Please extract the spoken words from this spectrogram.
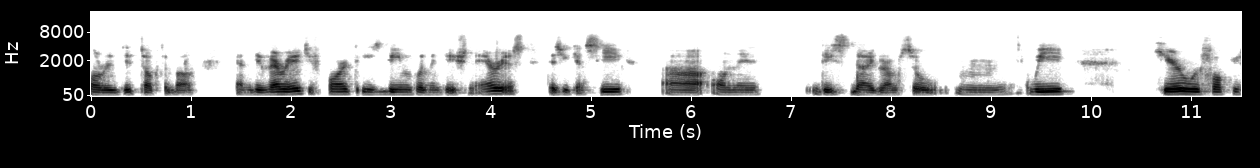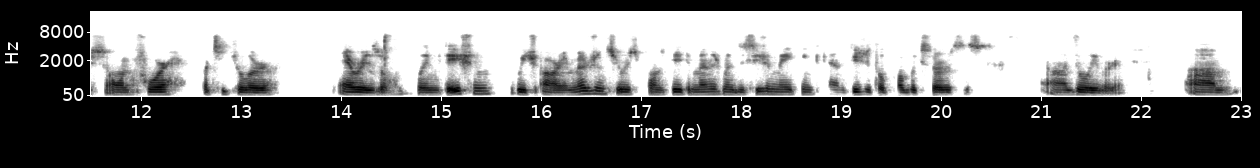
already talked about. And the variative part is the implementation areas, as you can see uh, on a, this diagram. So um, we here we focus on four particular areas of limitation, which are emergency response, data management, decision making, and digital public services uh, delivery. Um,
